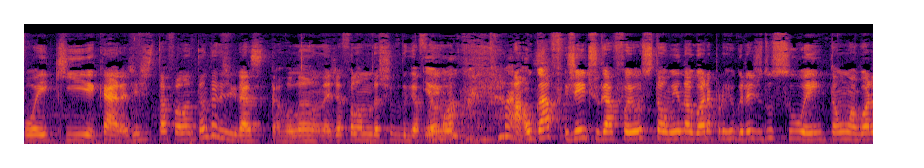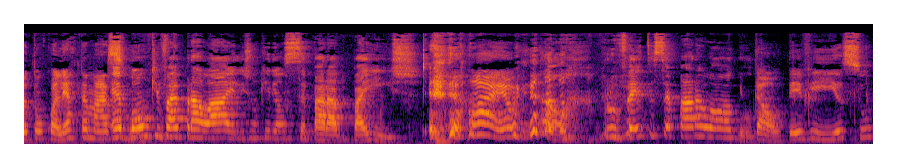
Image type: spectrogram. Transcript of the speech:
foi que, cara, a gente tá falando tanta desgraça que tá rolando, né? Já falamos da chuva do gafanhoto. Eu não aguento mais. Ah, o gaf... Gente, os gafanhotos estão indo agora pro Rio Grande do Sul, hein? Então agora estão com alerta máximo. É bom que vai pra lá, eles não queriam se separar do país. ah, eu... Então, aproveita e separa logo. Então, teve isso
